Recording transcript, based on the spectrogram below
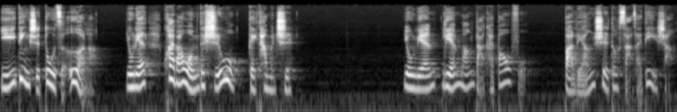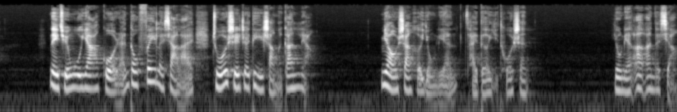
一定是肚子饿了。永莲，快把我们的食物给他们吃。”永莲连忙打开包袱，把粮食都撒在地上，那群乌鸦果然都飞了下来，啄食着地上的干粮。妙善和永莲才得以脱身。永莲暗暗地想。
